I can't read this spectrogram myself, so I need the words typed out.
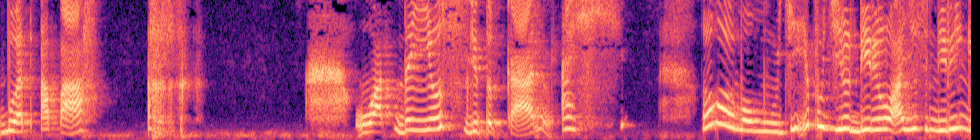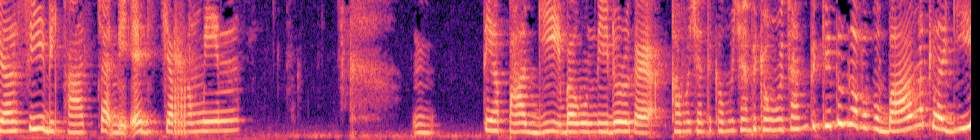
buat apa what the use gitu kan? Ay, lo kalau mau muji ya puji diri lo aja sendiri gak sih? Di kaca di eh di cermin tiap pagi bangun tidur kayak kamu cantik kamu cantik kamu cantik itu gak apa-apa banget lagi.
